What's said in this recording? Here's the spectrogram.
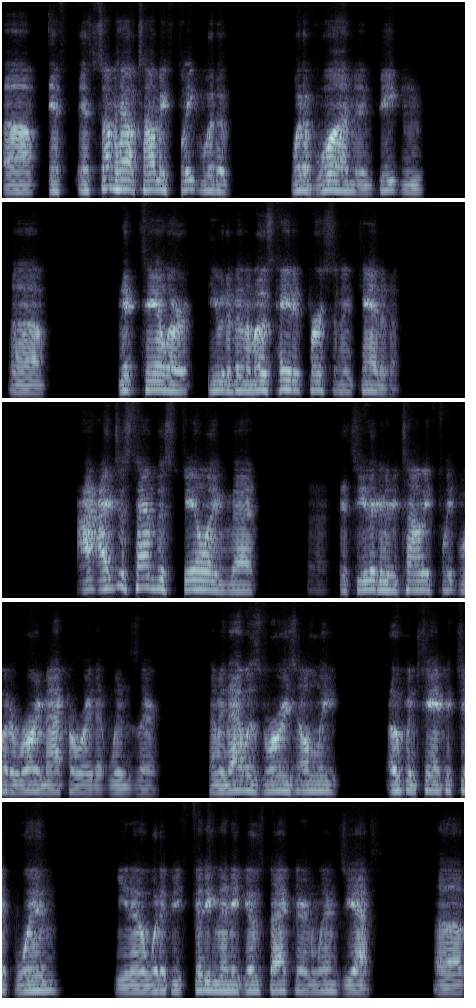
uh, if if somehow Tommy Fleetwood have would have won and beaten uh, Nick Taylor, he would have been the most hated person in Canada. I, I just have this feeling that uh, it's either going to be Tommy Fleetwood or Rory McIlroy that wins there. I mean, that was Rory's only Open Championship win. You know, would it be fitting that he goes back there and wins? Yes. Uh,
